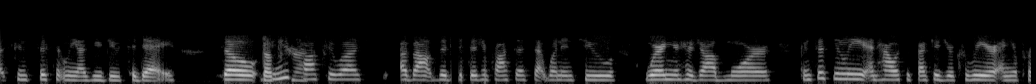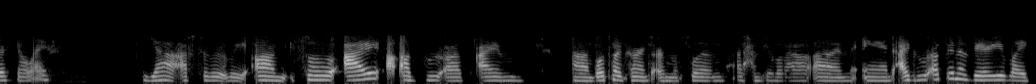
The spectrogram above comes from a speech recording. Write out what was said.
as consistently as you do today. So That's can you correct. talk to us about the decision process that went into wearing your hijab more consistently and how it's affected your career and your personal life. Yeah, absolutely. Um, so I, I grew up. I'm um, both my parents are Muslim, alhamdulillah. Um, and I grew up in a very like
